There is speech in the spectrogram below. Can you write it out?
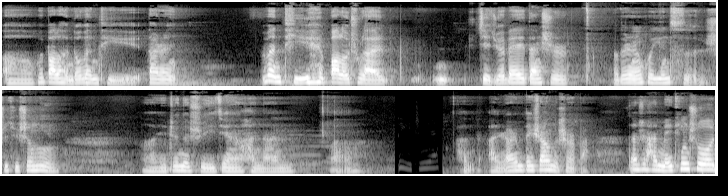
呃，会暴露很多问题。当然，问题 暴露出来，嗯，解决呗。但是有的人会因此失去生命。啊，也真的是一件很难啊，很很让人悲伤的事儿吧。但是还没听说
